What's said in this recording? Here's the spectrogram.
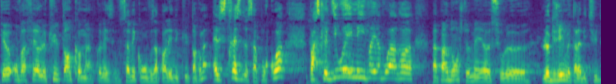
qu'on va faire le culte en commun. Vous savez qu'on vous a parlé du culte en commun. Elle stresse de ça. Pourquoi? Parce qu'elle dit, oui, mais il va y avoir... Euh, bah, pardon, je te mets euh, sur le, le grill, mais tu as l'habitude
